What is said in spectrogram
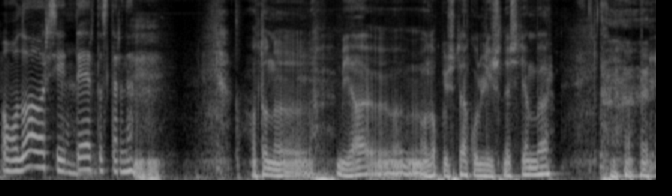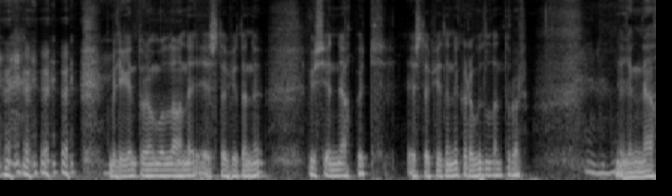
оголор сиеттер тустарына. Отон бия олок үстә куллишне систем бар. Билеген туран боллаганы эстафетаны үсеннәк бит, эстафетаны кырабыдылан турар. Нелеңнәк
